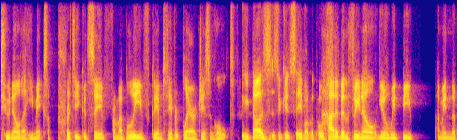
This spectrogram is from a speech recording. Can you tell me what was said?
2 0 that he makes a pretty good save from, I believe, Graham's favourite player, Jason Holt. He does. It's a good save on the post. Had it been 3 0, you know, we'd be, I mean, the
